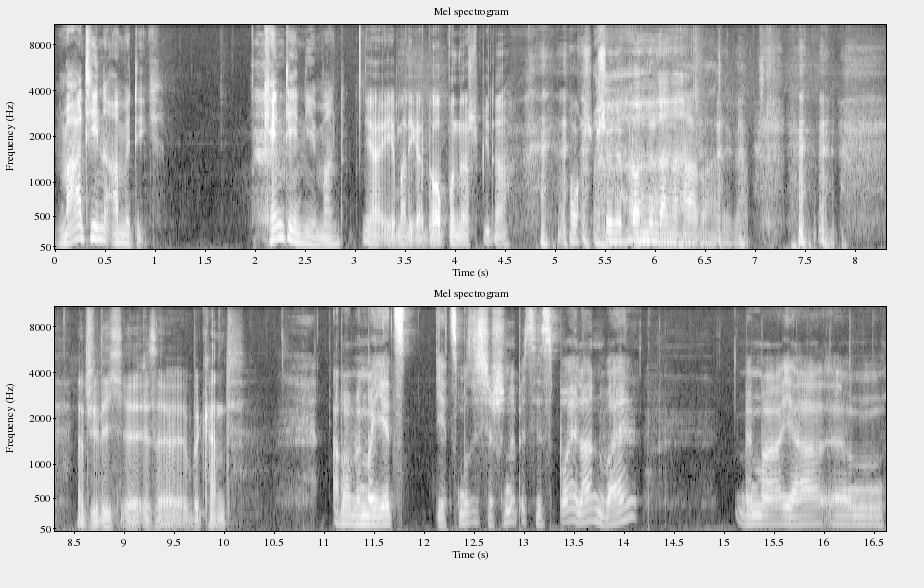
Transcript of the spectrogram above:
Martin Amedig. Kennt den jemand? Ja, ehemaliger Dortmunder Spieler. Auch schöne blonde, lange Haare hat er gehabt. Natürlich äh, ist er bekannt. Aber wenn man jetzt, jetzt muss ich ja schon ein bisschen spoilern, weil wenn man ja, ähm,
